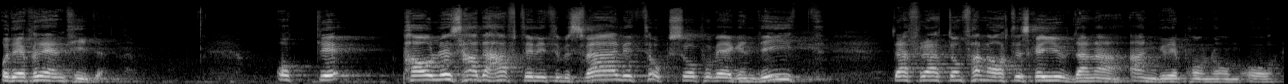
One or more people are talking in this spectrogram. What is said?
Och det är på den tiden. Och eh, Paulus hade haft det lite besvärligt också på vägen dit. Därför att de fanatiska judarna angrep honom och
